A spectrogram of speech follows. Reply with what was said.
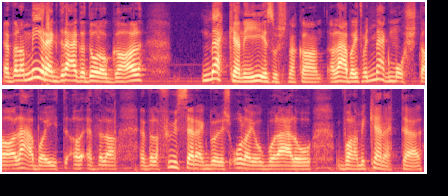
ebben a méreg drága dologgal megkeni Jézusnak a, a lábait, vagy megmosta a lábait a, ezzel, a, ezzel a fűszerekből és olajokból álló valami kenettel,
